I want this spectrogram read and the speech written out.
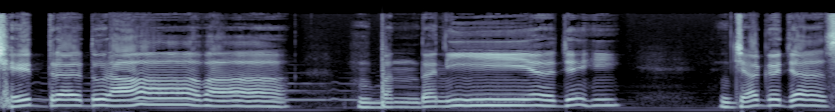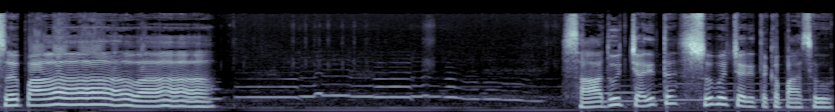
छिद्र दुरावा बंदनीय जेहि जग जस पावा। साधु चरित, शुभ चरित कपासु।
